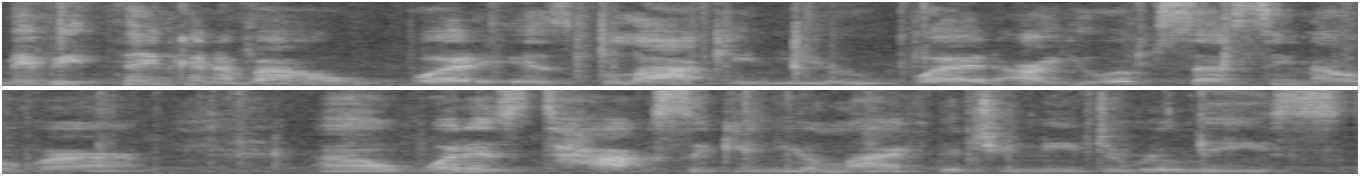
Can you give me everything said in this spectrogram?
Maybe thinking about what is blocking you. What are you obsessing over? Uh, what is toxic in your life that you need to release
